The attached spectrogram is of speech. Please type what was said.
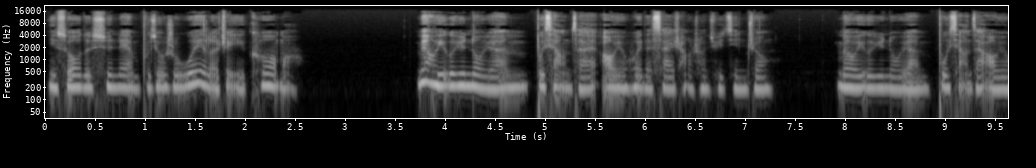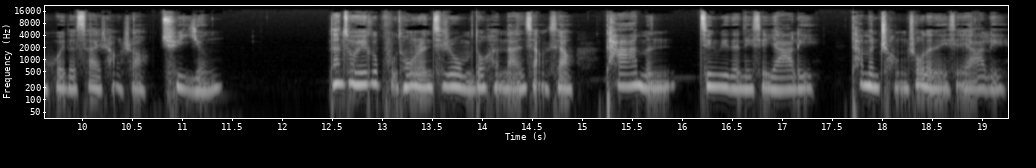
你所有的训练不就是为了这一刻吗？”没有一个运动员不想在奥运会的赛场上去竞争，没有一个运动员不想在奥运会的赛场上去赢。但作为一个普通人，其实我们都很难想象他们经历的那些压力，他们承受的那些压力。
